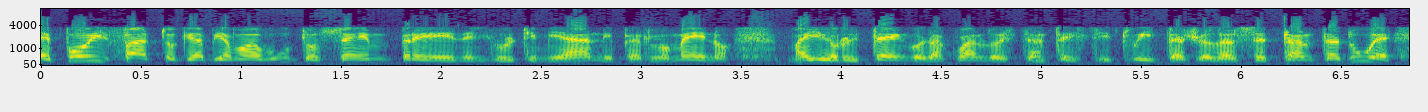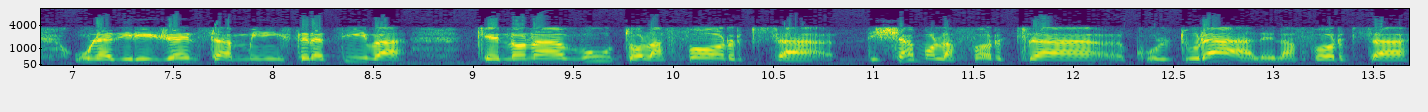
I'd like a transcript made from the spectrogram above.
E poi il fatto che abbiamo avuto sempre, negli ultimi anni perlomeno, ma io ritengo da quando è stata istituita, cioè dal 72, una dirigenza amministrativa che non ha avuto la forza, diciamo la forza culturale, la forza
